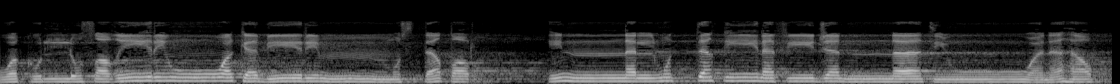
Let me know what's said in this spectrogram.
وَكُلُّ صَغِيرٍ وَكَبِيرٍ مُسْتَطَرٌ إِنَّ الْمُتَّقِينَ فِي جَنَّاتٍ وَنَهَرٍ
